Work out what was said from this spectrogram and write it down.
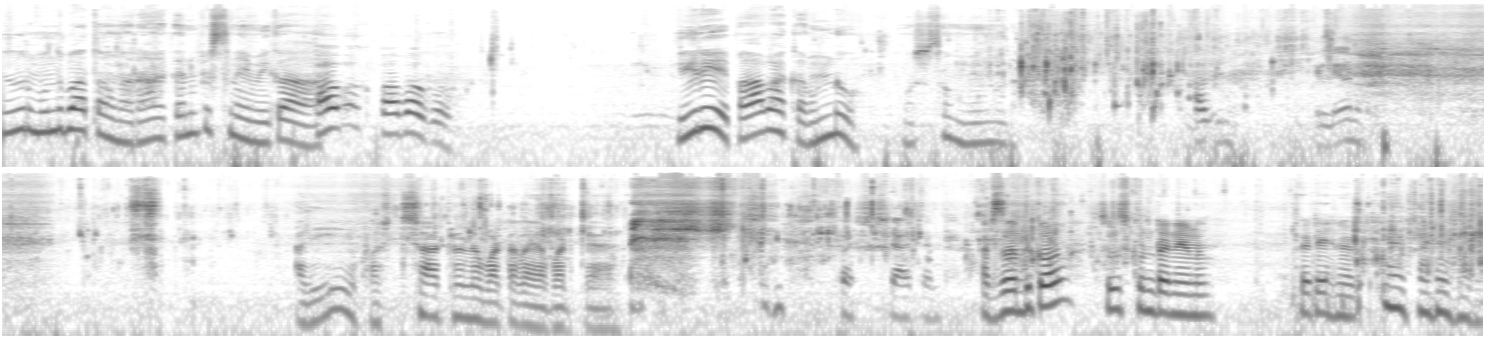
ఎవరు ముందు పోతా ఉన్నారా? కనిపిస్తున్నాయి మీకు? పాపాకు పాపాకు. వీరే పాపాక ఉండు. వస్తాం మేము కూడా. అది ఫస్ట్ షాట్లోనే పట్టాలా పట్టే ఫస్ట్ షాట్ అంటే. అటు సర్దుకో చూసుకుంటా నేను. పెట్టేసినాడు పెట్టేశారు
